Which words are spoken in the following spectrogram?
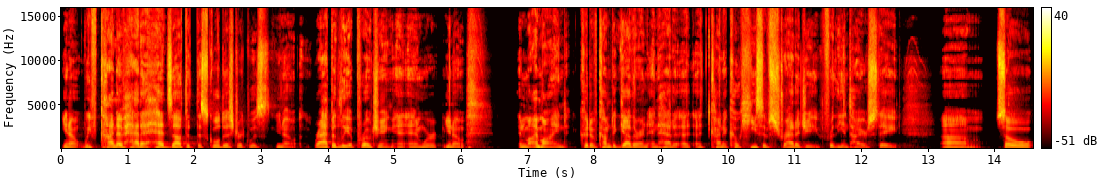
you know, we've kind of had a heads up that the school district was, you know, rapidly approaching and, and we're, you know, in my mind, could have come together and, and had a, a, kind of cohesive strategy for the entire state. Um, so,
